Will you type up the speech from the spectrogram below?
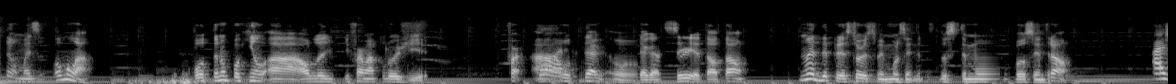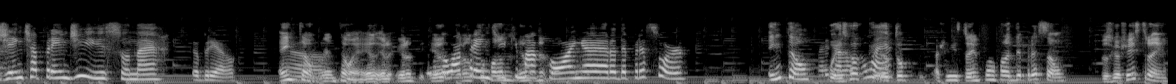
Então, mas vamos lá. Voltando um pouquinho à aula de farmacologia a, o, TH, o THC e tal, tal, não é depressor do sistema, nervoso central? A gente aprende isso, né, Gabriel? Então, ah. então eu, eu, eu, eu, eu aprendi falando, que maconha era depressor. Então, Mas por isso que eu, é. eu tô, achei estranho quando fala de depressão. Por isso que eu achei estranho.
